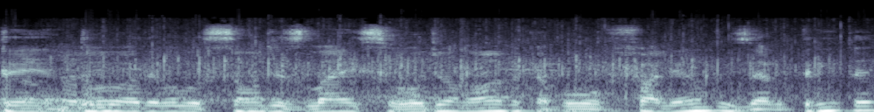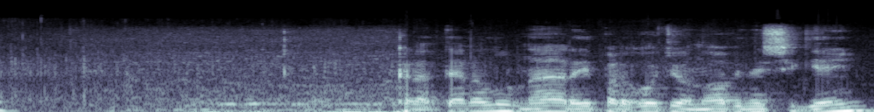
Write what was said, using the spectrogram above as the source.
Tentou a devolução de Slice Rodionov, acabou falhando, 0,30. Cratera lunar aí para o Rodionov neste game.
